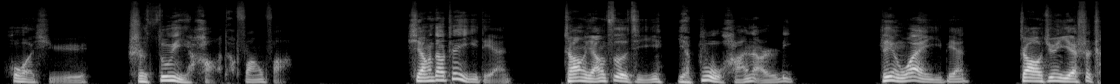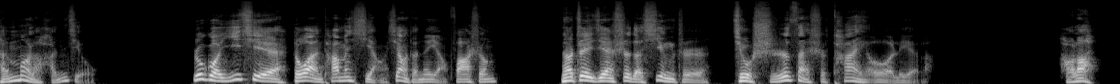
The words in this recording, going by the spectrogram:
或许是最好的方法。想到这一点，张扬自己也不寒而栗。另外一边，赵军也是沉默了很久。如果一切都按他们想象的那样发生，那这件事的性质就实在是太恶劣了。好了，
